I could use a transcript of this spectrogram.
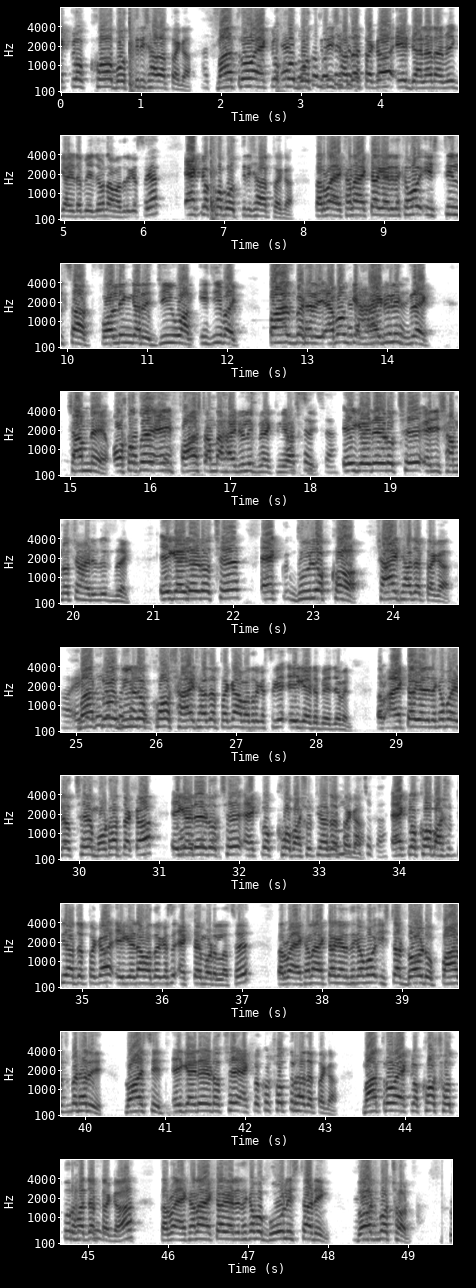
এক লক্ষ বত্রিশ হাজার টাকা। আচ্ছা। মাত্র এক লক্ষ বত্রিশ হাজার টাকা এই ডায়না ডাইনামিক গাড়িটা পেয়ে যাবেন আমাদের কাছে এক লক্ষ বত্রিশ হাজার টাকা। তারপর এখানে একটা গাড়ি দেখাবো স্টিল সাত ফলিং গাড়ি জি ওয়ান ইজি বাইক পাঁচ ব্যাটারি এবং কি হাইড্রোলিক ব্রেক সামনে অটোতে আচ্ছা, এই ফার্স্ট আমরা হাইড্রোলিক ব্রেক নিয়ে আচ্ছা, আসছি। আচ্ছা। এই গাড়িটার হচ্ছে এই যে সামনে হচ্ছে হাইড্রোলিক ব্রেক এই গাড়িটার হচ্ছে এক দুই লক্ষ ষাট হাজার টাকা। মাত্র দুই লক্ষ ষাট হাজার টাকা আমাদের কাছ থেকে এই গাড়িটা পেয়ে যাবেন। তারপর আরেকটা গাড়ি দেখাবো এটা হচ্ছে মোটর চাকা। এই গাড়িটা হচ্ছে এক লক্ষ বাষট্টি হাজার টাকা। এক লক্ষ বাষট্টি হাজার টাকা এই গাড়িটা আমাদের কাছে একটাই মডেল আছে। তারপর এখানে একটা গাড়ি দেখাবো স্টার ডয়ডো পাঁচ ব্যাটারি নয় সিট এই গাড়িটা হচ্ছে এক লক্ষ সত্তর হাজার টাকা। মাত্র এক লক্ষ সত্তর হাজার টাকা। তারপর এখানে একটা গাড়ি দেখাবো গোল স্টার্টিং দশ বছর।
